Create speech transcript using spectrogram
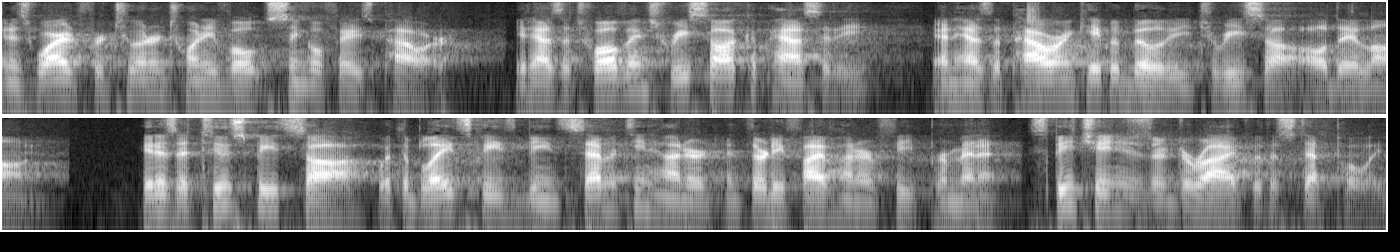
and is wired for 220 volt single-phase power. It has a 12-inch resaw capacity and has the power and capability to resaw all day long. It is a two-speed saw with the blade speeds being 1700 and 3500 feet per minute. Speed changes are derived with a step pulley.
